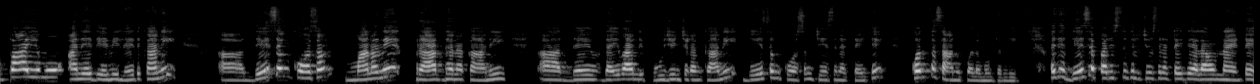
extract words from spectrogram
ఉపాయము అనేది ఏమీ లేదు. కానీ ఆ దేశం కోసం మనమే ప్రార్థన కానీ ఆ దైవ దైవాన్ని పూజించడం కానీ దేశం కోసం చేసినట్టయితే కొంత సానుకూలం ఉంటుంది. అయితే దేశ పరిస్థితులు చూసినట్టయితే ఎలా ఉన్నాయంటే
